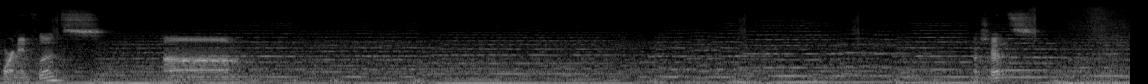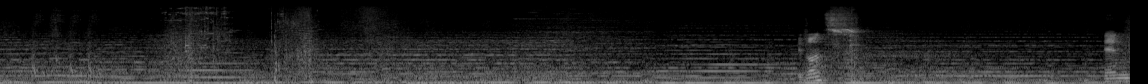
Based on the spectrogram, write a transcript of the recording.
Foreign Influence, um, Machetes. Vigilance. And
